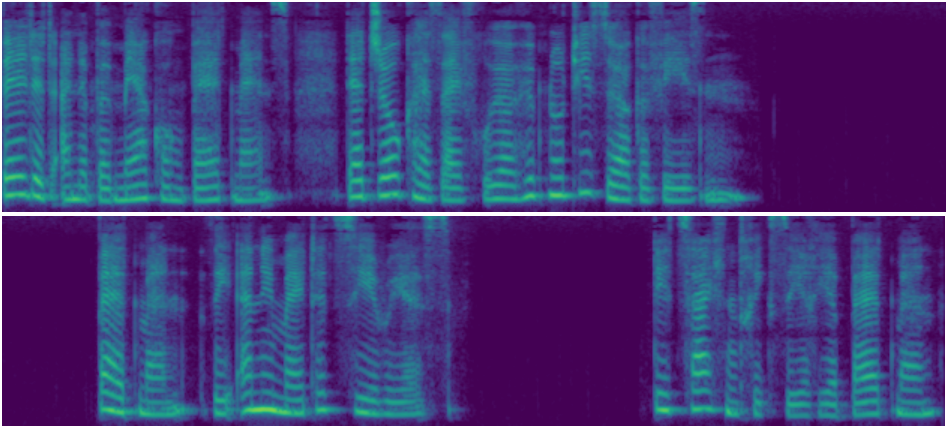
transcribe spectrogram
bildet eine Bemerkung Batmans, der Joker sei früher Hypnotiseur gewesen. Batman The Animated Series Die Zeichentrickserie Batman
